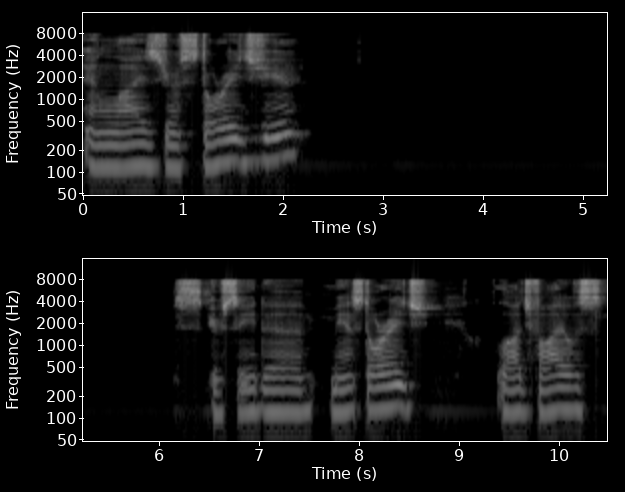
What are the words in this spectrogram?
analyze your storage here. You see the main storage large files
